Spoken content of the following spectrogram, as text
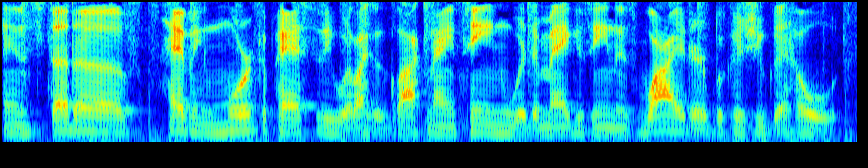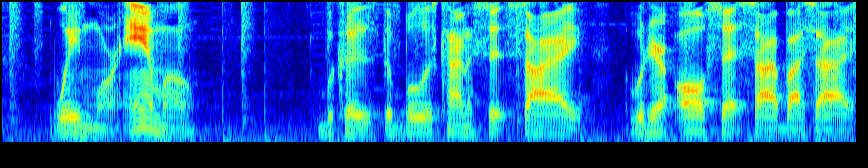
instead of having more capacity with like a Glock 19 where the magazine is wider because you could hold way more ammo because the bullets kind of sit side where they're all set side by side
